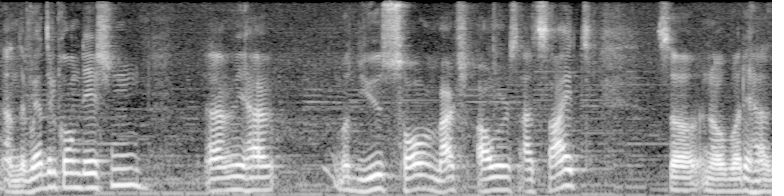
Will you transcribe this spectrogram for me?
and the weather condition, and we have used so much hours at site, so nobody had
